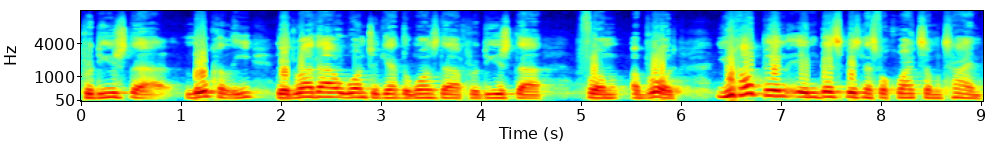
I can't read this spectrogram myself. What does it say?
produced uh, locally. They'd rather want to get the ones that are produced uh, from abroad. You have been in this business for quite some time.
